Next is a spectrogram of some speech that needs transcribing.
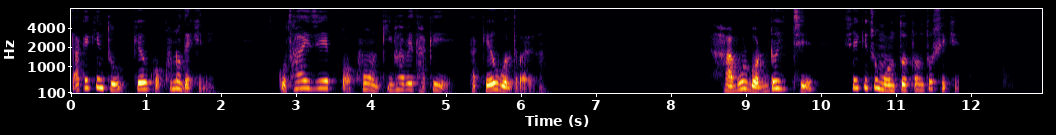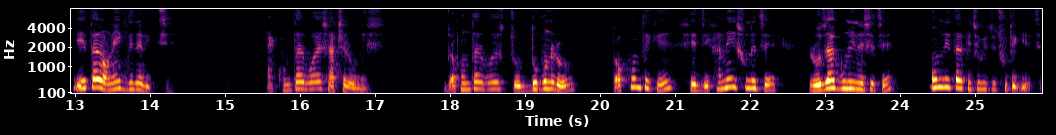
তাকে কিন্তু কেউ কখনো দেখেনি। কোথায় যে কখন, কীভাবে থাকে তা কেউ বলতে পারে না। হাবুর বড্ড ইচ্ছে, সে কিছু মন্ত্রতন্ত্র শেখে। এ তার অনেক দিনের ইচ্ছে। এখন তার বয়স আঠেরো উনিশ। যখন তার বয়স চোদ্দ পনেরো, তখন থেকে সে যেখানেই শুনেছে, রোজা গুনিন এসেছে, অমনি তার পিছু পিছু ছুটে গিয়েছে।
